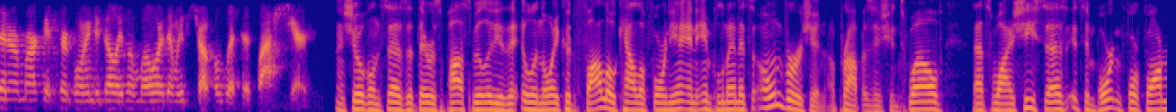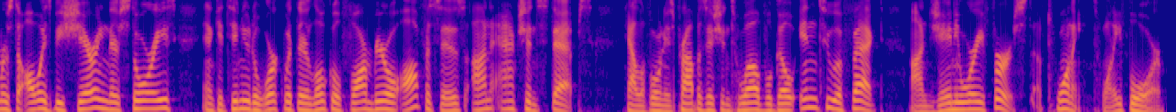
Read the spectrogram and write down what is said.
Then our markets are going to go even lower than we've struggled with this last year. And Chauvelin says that there is a possibility that Illinois could follow California and implement its own version of Proposition 12. That's why she says it's important for farmers to always be sharing their stories and continue to work with their local Farm Bureau offices on action steps. California's Proposition 12 will go into effect on January 1st of 2024.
